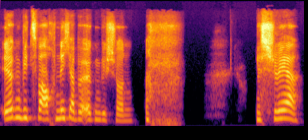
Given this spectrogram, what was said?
Irgendwie zwar auch nicht, aber irgendwie schon. Ist schwer.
